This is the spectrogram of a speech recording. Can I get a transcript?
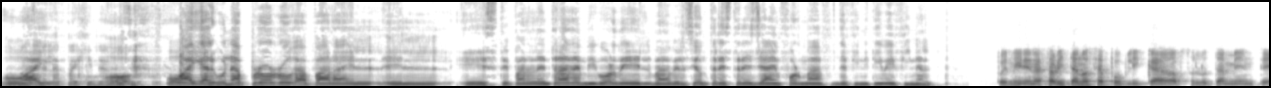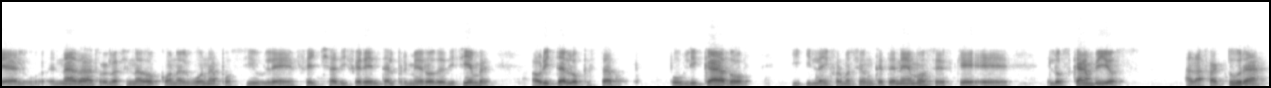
o hay la o hay alguna prórroga para el, el, este para la entrada en vigor de la versión 3.3 ya en forma definitiva y final. Pues miren, hasta ahorita no se ha publicado absolutamente nada relacionado con alguna posible fecha diferente al primero de diciembre. Ahorita lo que está publicado y, y la información que tenemos es que eh, los cambios a la factura,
